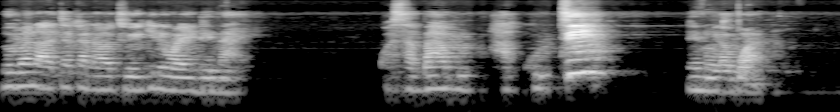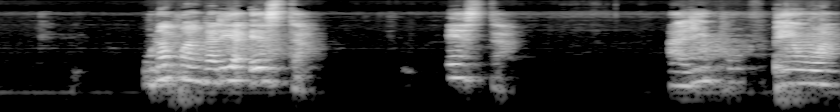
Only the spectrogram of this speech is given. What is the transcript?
Ndio maana anataka na watu wengine waende naye. Kwa sababu hakutii neno la bwana. Unapoangalia este esta alipopewa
